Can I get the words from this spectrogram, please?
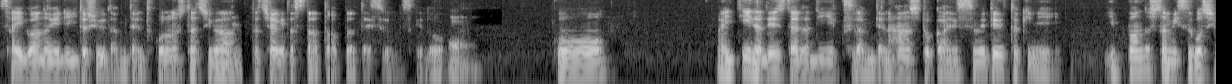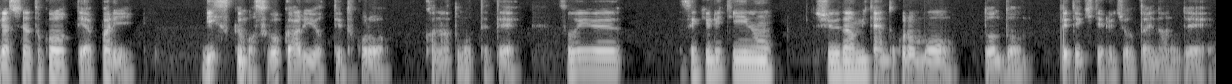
サイバーのエリート集団みたいなところの人たちがうん立ち上げたスタートアップだったりするんですけど、うん。こう、IT だ、デジタルだ、DX だみたいな話とかに進めてるときに、一般の人は見過ごしがちなところってやっぱりリスクもすごくあるよっていうところかなと思ってて、そういうセキュリティの集団みたいなところもどんどん出てきてる状態なので、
